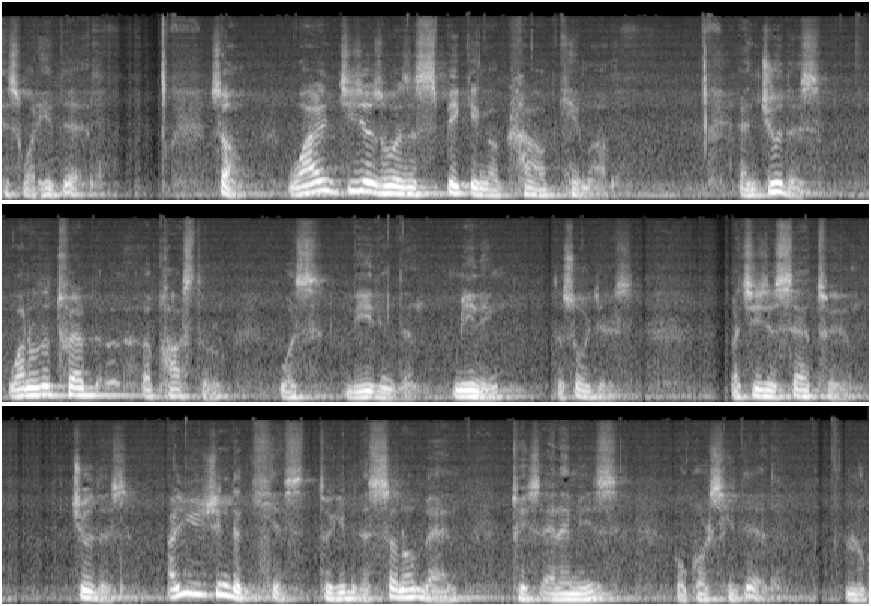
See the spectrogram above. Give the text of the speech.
is what he did. So while Jesus was speaking, a crowd came up. And Judas, one of the 12 apostles, was leading them, meaning the soldiers. But Jesus said to him, Judas, are you using the kiss to give the Son of Man to his enemies? Of course, he did. Luke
